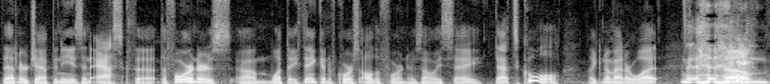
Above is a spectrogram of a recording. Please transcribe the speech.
that are Japanese and ask the the foreigners um, what they think and of course all the foreigners always say that's cool like no matter what um,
